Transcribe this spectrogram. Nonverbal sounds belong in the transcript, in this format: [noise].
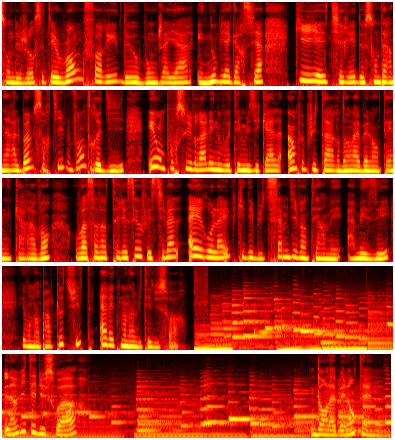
son du jour, c'était Wrong For It de Obong Jayar et Nubia Garcia, qui est tiré de son dernier album sorti vendredi. Et on poursuivra les nouveautés musicales un peu plus tard dans la belle antenne, car avant, on va s'intéresser au festival Aérolive qui débute samedi 21 mai à Mézé. Et on en parle tout de suite avec mon invité du soir. L'invité du soir dans la belle antenne.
